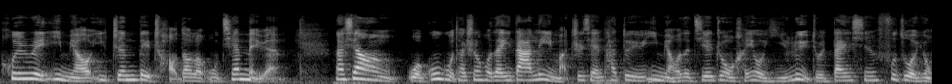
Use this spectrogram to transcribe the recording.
辉瑞疫苗一针被炒到了五千美元。那像我姑姑，她生活在意大利嘛，之前她对于疫苗的接种很有疑虑，就是担心副作用。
